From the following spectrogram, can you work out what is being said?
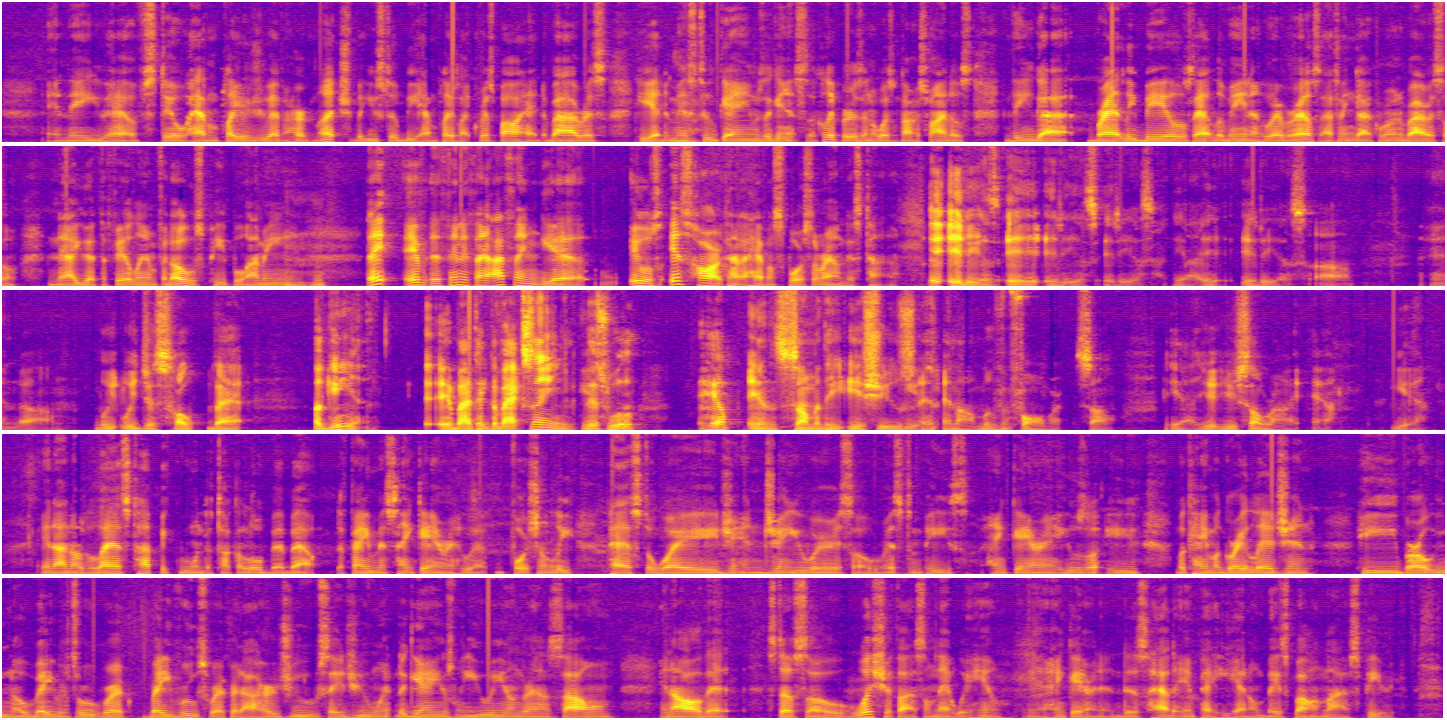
and then you have still having players you haven't heard much, but you still be having players like Chris Paul had the virus. He had to miss yeah. two games against the Clippers in the Western Conference Finals. Then you got Bradley Beals, Zach LaVine, and whoever else I think got coronavirus. So now you have to fill in for those people. I mean, mm-hmm. they if, if anything, I think yeah, it was it's hard kind of having sports around this time. it, it is. It, it is. It is. Yeah. It, it is. Um, and. Um, we, we just hope that, again, everybody take the vaccine. This will help in some of the issues yes. and, and all moving forward. So, yeah, you, you're so right. Yeah. Yeah. And I know the last topic we wanted to talk a little bit about the famous Hank Aaron, who unfortunately passed away in January. So rest in peace, Hank Aaron. He was a, he became a great legend he broke, you know, Babe Ruth's record. I heard you said you went to games when you were younger and saw him and all that stuff. So, what's your thoughts on that with him and Hank Aaron and just how the impact he had on baseball and lives, period?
